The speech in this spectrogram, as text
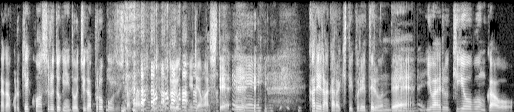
だからこれ結婚するときにどっちがプロポーズしたかっていうのとよく似てまして、彼らから来てくれてるんで、いわゆる企業文化を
